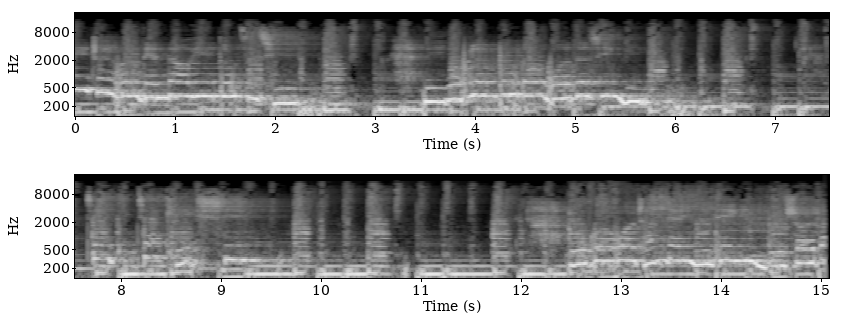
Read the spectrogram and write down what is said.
你只会点到一肚子气，你永远不懂我的心意。Jacky 如果我传给你。说的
